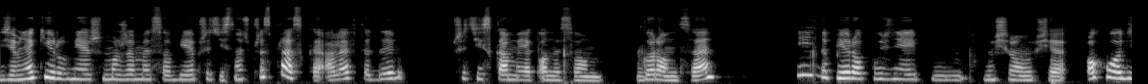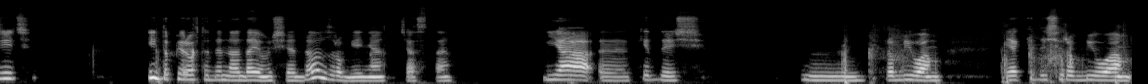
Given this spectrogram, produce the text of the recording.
Ziemniaki również możemy sobie przycisnąć przez praskę, ale wtedy przyciskamy jak one są gorące i dopiero później mm, muszą się ochłodzić i dopiero wtedy nadają się do zrobienia ciasta. Ja y, kiedyś mm, robiłam, ja kiedyś robiłam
